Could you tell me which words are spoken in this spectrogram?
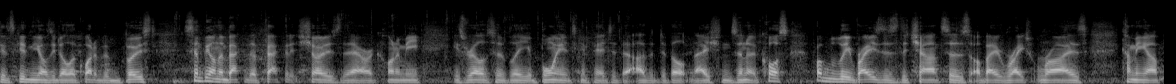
has given the Aussie dollar quite a bit of boost, simply on the back of the fact that it shows that our economy is relatively buoyant compared to the other developed nations, and of course probably raises the chances of a rate rise coming up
